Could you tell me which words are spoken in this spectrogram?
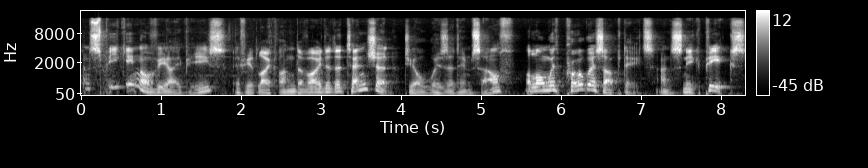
And speaking of VIPs, if you'd like undivided attention to your wizard himself, along with progress updates and sneak peeks,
